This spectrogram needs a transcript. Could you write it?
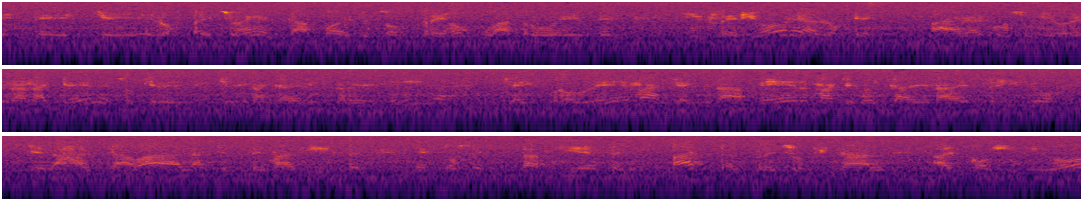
este, que los precios en el campo a veces son tres o cuatro veces inferiores a lo que paga el consumidor en Anaquel. Eso quiere decir que hay una cadena intervenida, que hay problemas, que hay una merma, que no hay cadena de frío, que las alcabalas, que el tema dice, entonces también se le impacta el precio final al consumidor.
